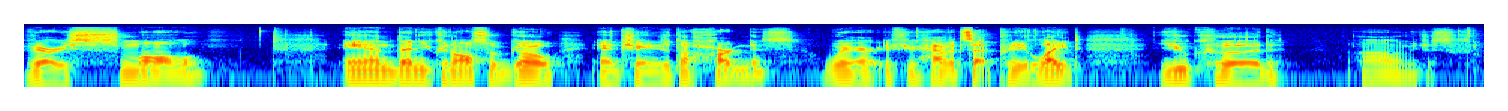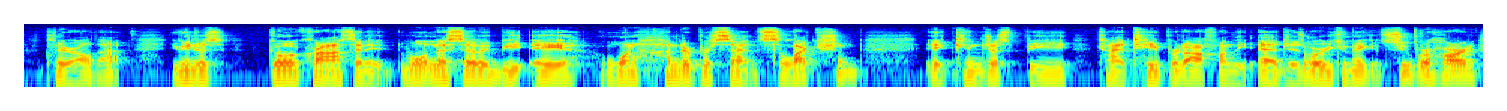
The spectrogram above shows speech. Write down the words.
very small. And then you can also go and change the hardness where if you have it set pretty light, you could uh, let me just clear all that. You can just go across and it won't necessarily be a 100% selection. It can just be kind of tapered off on the edges or you can make it super hard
